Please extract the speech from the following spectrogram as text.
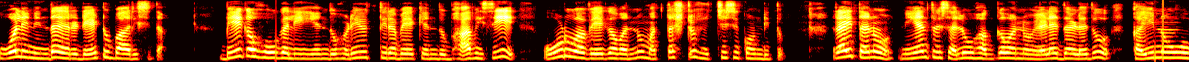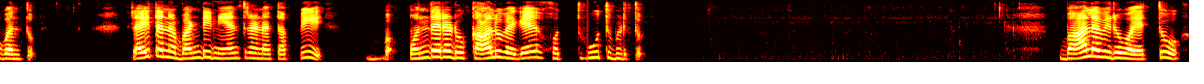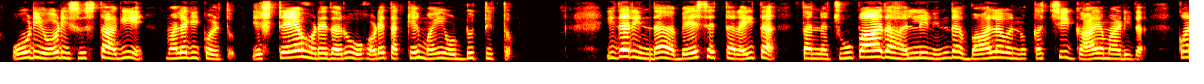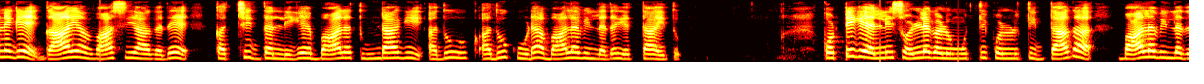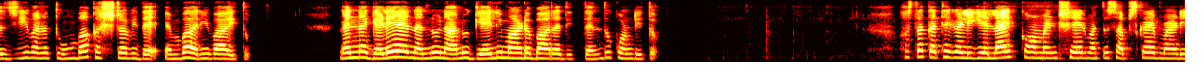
ಕೋಲಿನಿಂದ ಎರಡೇಟು ಬಾರಿಸಿದ. ಬೇಗ ಹೋಗಲಿ ಎಂದು ಹೊಡೆಯುತ್ತಿರಬೇಕೆಂದು ಭಾವಿಸಿ ಓಡುವ ವೇಗವನ್ನು ಮತ್ತಷ್ಟು ಹೆಚ್ಚಿಸಿಕೊಂಡಿತು. ರೈತನು ನಿಯಂತ್ರಿಸಲು ಹಗ್ಗವನ್ನು ಎಳೆದೆಳೆದು ಕೈನೋವು ಬಂತು. ರೈತನ ಬಂಡಿ ನಿಯಂತ್ರಣ ತಪ್ಪಿ ಒಂದೆರಡು ಕಾಲುವೆಗೆ ಹೂತುಬಿಡ್ತು ಬಾಲವಿರುವ ಎತ್ತು ಓಡಿ ಓಡಿ ಸುಸ್ತಾಗಿ ಮಲಗಿಕೊಳ್ತು. ಎಷ್ಟೇ ಹೊಡೆದರೂ ಹೊಡೆತಕ್ಕೆ ಮೈ ಒಡ್ಡುತ್ತಿತ್ತು. ಇದರಿಂದ ಬೇಸೆತ್ತ ರೈತ ತನ್ನ ಚೂಪಾದ ಹಲ್ಲಿನಿಂದ ಬಾಲವನ್ನು ಕಚ್ಚಿ ಗಾಯ ಮಾಡಿದ. ಕೊನೆಗೆ ಗಾಯ ವಾಸಿಯಾಗದೆ ಕಚ್ಚಿದ್ದಲ್ಲಿಗೆ ಬಾಲ ತುಂಡಾಗಿ ಅದು ಅದು ಕೂಡ ಬಾಲವಿಲ್ಲದ ಎತ್ತಾಯಿತು. ಕೊಟ್ಟಿಗೆಯಲ್ಲಿ ಸೊಳ್ಳೆಗಳು ಮುತ್ತಿಕೊಳ್ಳುತ್ತಿದ್ದಾಗ ಬಾಲವಿಲ್ಲದ ಜೀವನ ತುಂಬಾ ಕಷ್ಟವಿದೆ ಎಂಬ ಅರಿವಾಯಿತು. ನನ್ನ ಗೆಳೆಯನನ್ನು ನಾನು ಗೇಲಿ ಮಾಡಬಾರದಿತ್ತೆಂದುಕೊಂಡಿತು. ಹೊಸ ಕಥೆಗಳಿಗೆ ಲೈಕ್ ಕಾಮೆಂಟ್ ಶೇರ್ ಮತ್ತು ಸಬ್ಸ್ಕ್ರೈಬ್ ಮಾಡಿ.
